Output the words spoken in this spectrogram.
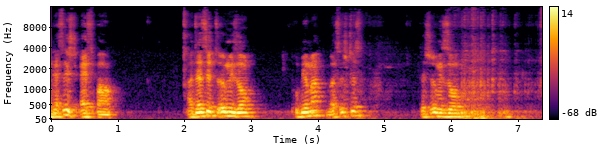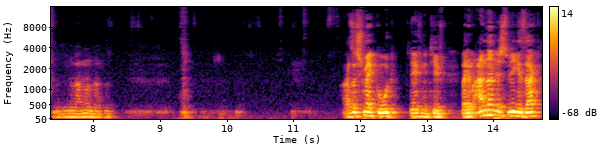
Und es ist essbar. Also das ist jetzt irgendwie so. Probier mal, was ist das? Das ist irgendwie so. Also es schmeckt gut, definitiv. Bei dem anderen ist, wie gesagt,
